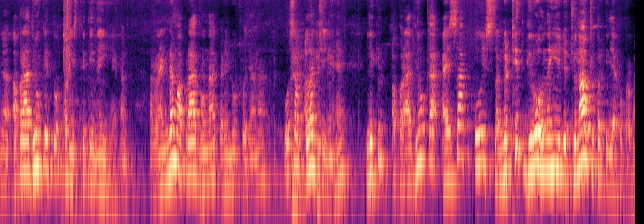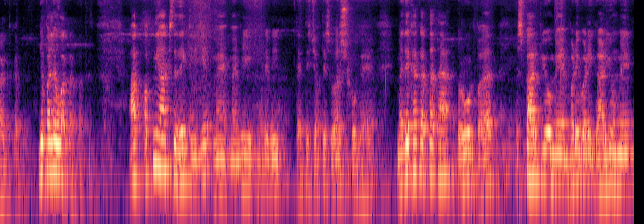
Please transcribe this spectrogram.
अपराधियों के तो अभी स्थिति नहीं है। हम रैंडम अपराध होना, कहीं लूट हो जाना, वो सब अलग चीज़ें हैं, लेकिन अपराधियों का ऐसा कोई संगठित गिरोह नहीं है जो चुनाव की प्रक्रिया को प्रभावित कर दे, जो पहले हुआ करता था। आप अपनी आँख से देख लीजिए, मैं मैं भी, मेरे भी तैंतीस चौंतीस वर्ष हो गए। मैं देखा करता था रोड पर स्कॉर्पियो में बड़ी बड़ी गाड़ियों में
